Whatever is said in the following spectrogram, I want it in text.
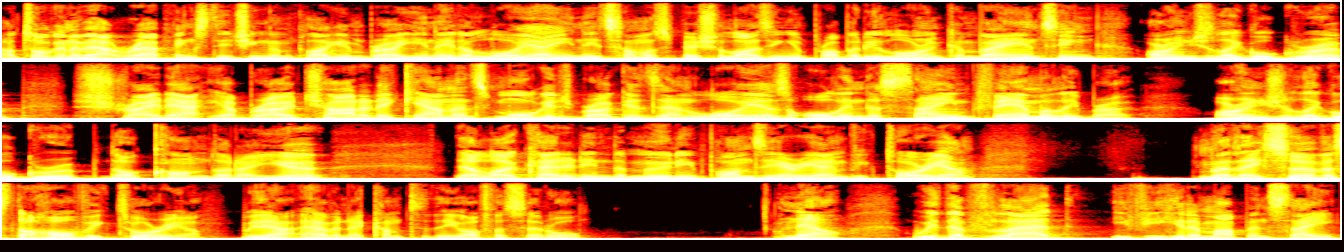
I'm talking about wrapping, stitching, and plugging, bro. You need a lawyer. You need someone specializing in property law and conveyancing. Orange Legal Group. Straight out, yeah, bro. Chartered accountants, mortgage brokers, and lawyers all in the same family, bro. orangelegalgroup.com.au. They're located in the Moonee Ponds area in Victoria, where they service the whole Victoria without having to come to the office at all. Now, with the Vlad, if you hit him up and say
